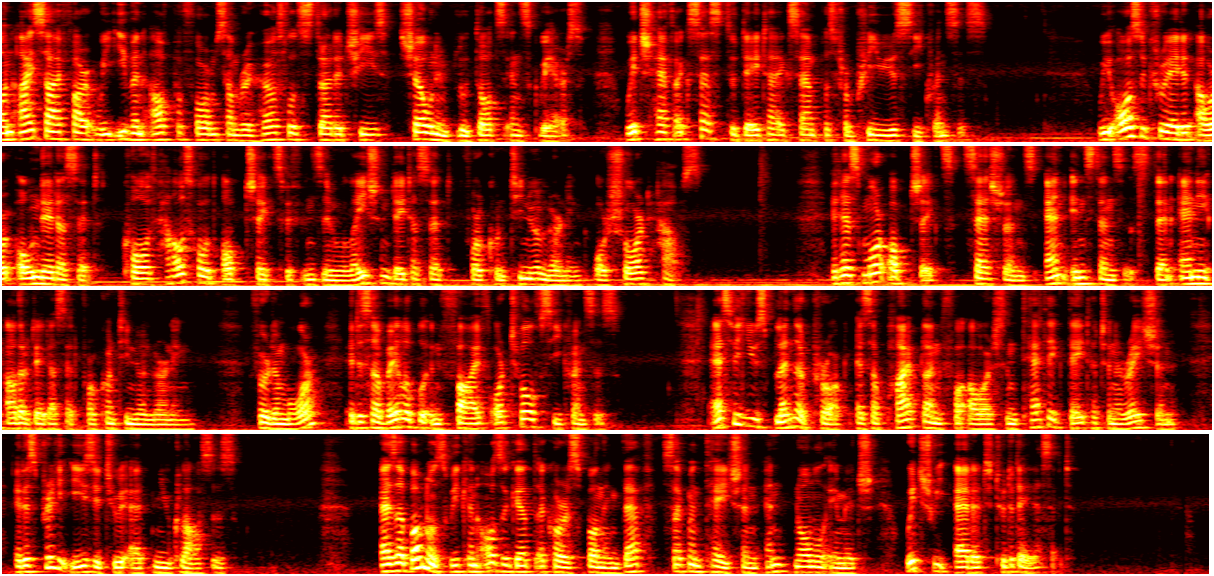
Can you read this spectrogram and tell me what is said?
On iCIFAR, we even outperform some rehearsal strategies shown in blue dots and squares, which have access to data examples from previous sequences. We also created our own dataset called Household Objects within Simulation Dataset for Continual Learning, or short HOWS. It has more objects, sessions, and instances than any other dataset for continual learning. Furthermore, it is available in 5 or 12 sequences. As we use BlenderProc as a pipeline for our synthetic data generation, it is pretty easy to add new classes. As a bonus, we can also get a corresponding depth, segmentation, and normal image, which we added to the dataset.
